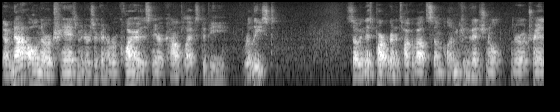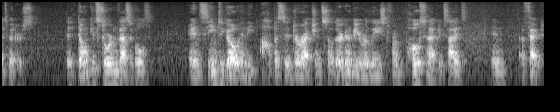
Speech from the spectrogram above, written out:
Now, not all neurotransmitters are going to require this snare complex to be released. So in this part, we're going to talk about some unconventional neurotransmitters that don't get stored in vesicles and seem to go in the opposite direction. So they're going to be released from postsynaptic sites and affect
